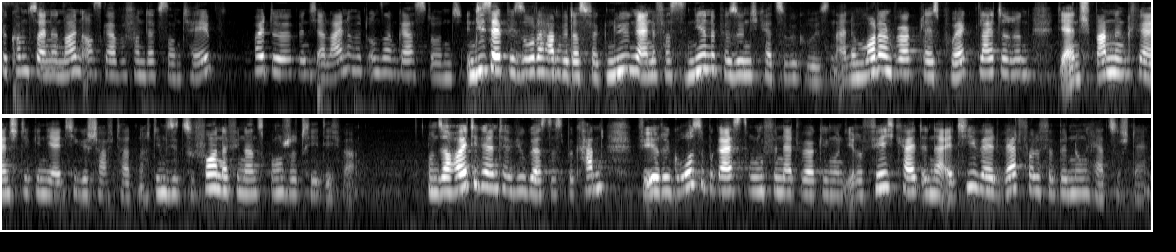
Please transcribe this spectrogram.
willkommen zu einer neuen Ausgabe von Devs on Tape. Heute bin ich alleine mit unserem Gast und in dieser Episode haben wir das Vergnügen, eine faszinierende Persönlichkeit zu begrüßen. Eine Modern Workplace Projektleiterin, die einen spannenden Quereinstieg in die IT geschafft hat, nachdem sie zuvor in der Finanzbranche tätig war. Unser heutiger Interviewgast ist bekannt für ihre große Begeisterung für Networking und ihre Fähigkeit, in der IT-Welt wertvolle Verbindungen herzustellen.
